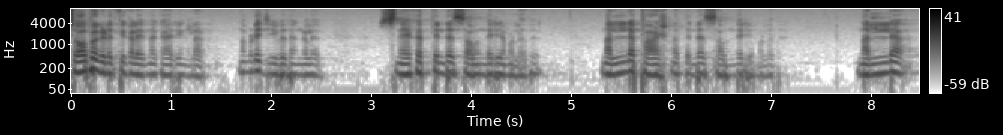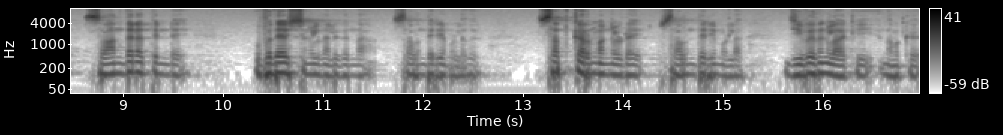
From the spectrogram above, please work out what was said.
ശോഭ കെടുത്തി കളയുന്ന കാര്യങ്ങളാണ്. നമ്മുടെ ജീവിതങ്ങൾ സ്നേഹത്തിന്റെ സൗന്ദര്യമുള്ളത്. നല്ല ഭാഷണത്തിന്റെ സൗന്ദര്യമുള്ളത്. നല്ല സാന്ത്വനത്തിന്റെ ഉപദേശങ്ങൾ നൽകുന്ന സൗന്ദര്യമുള്ളത്. സത്കർമ്മങ്ങളുടെ സൗന്ദര്യമുള്ള ജീവിതങ്ങളാക്കി നമുക്ക്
